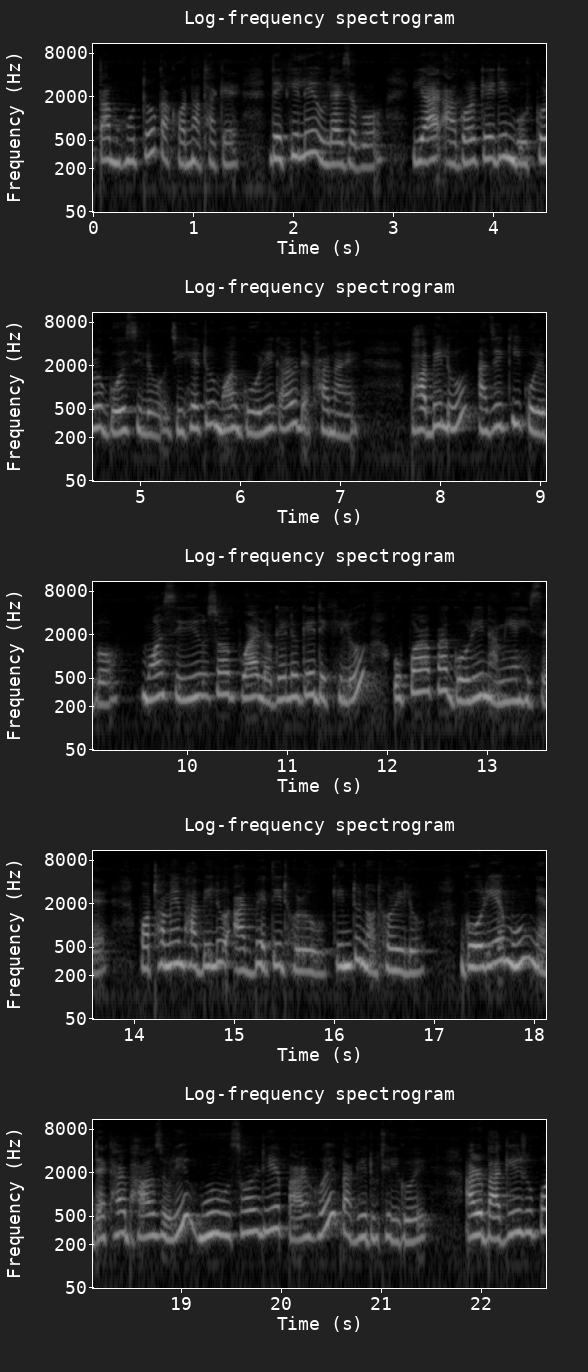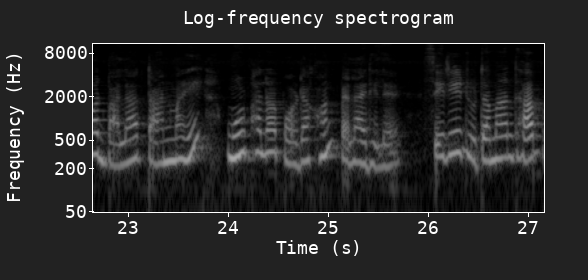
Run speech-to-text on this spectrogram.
এটা মুহূৰ্তও কাষত নাথাকে। দেখিলেই ওলাই যাব। ইয়াৰ আগৰ কেইদিন বোধ কৰোঁ গৈছিলোঁ যিহেতু মই গৌৰীক আৰু দেখা নাই। ভাবিলোঁ আজি কি কৰিব? মই চিৰিৰ ওচৰ পোৱাৰ লগে লগে দেখিলোঁ ওপৰৰ পৰা গৌৰী নামি আহিছে। প্ৰথমে ভাবিলোঁ আগভেটি ধৰোঁ কিন্তু নধৰিলোঁ। গৌৰীয়ে মোক নেদেখাৰ ভাও জুৰি মোৰ ওচৰ দিয়ে পাৰ হৈ বাগিত উঠিলগৈ আৰু বাগিৰ ৰূপত বালাত টান মাৰি মোৰ ফালৰ পৰ্দাখন পেলাই দিলে। চিৰিৰ দুটামান ধাপ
